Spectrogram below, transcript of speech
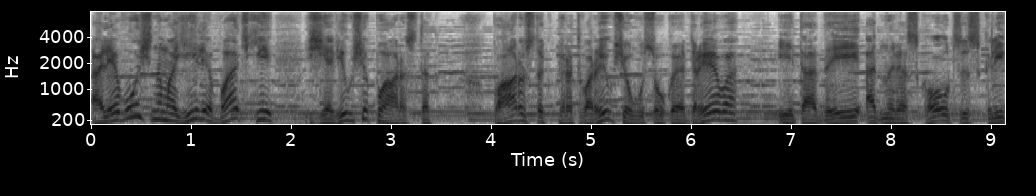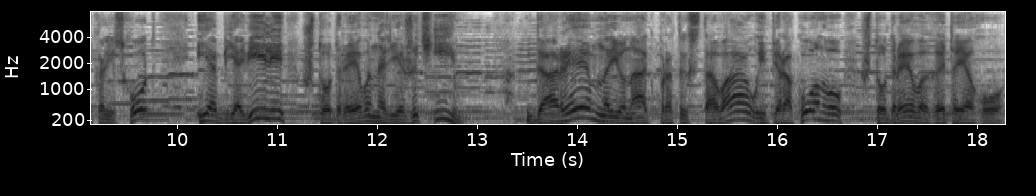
Але вось на магіле бацькі з'явіўся парастак. Парастак ператварыўся ў высокае дрэва, і тады аднавяскоўцы склікалі сход і аб'явілі, што дрэва належыць ім. Дарэмна юнак пратэставаў і пераконваў, што дрэва гэта яго.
